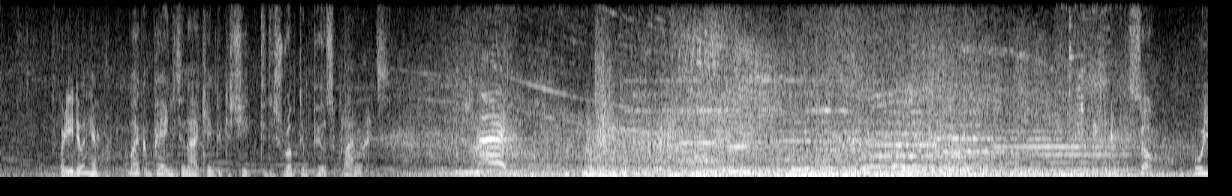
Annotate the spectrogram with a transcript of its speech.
What are you doing here? My companions and I came to Kashyyyk to disrupt Imperial supply lines. Hey!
